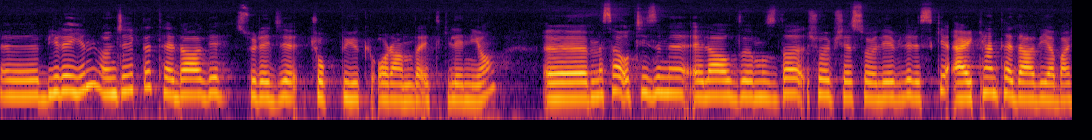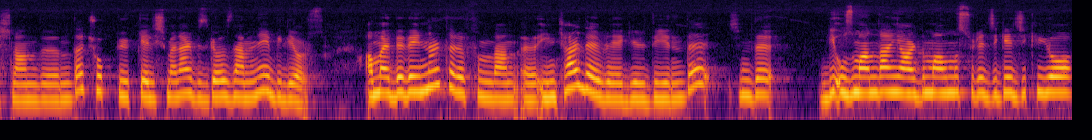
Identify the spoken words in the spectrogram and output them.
e, bireyin öncelikle tedavi süreci çok büyük oranda etkileniyor. E, mesela otizmi ele aldığımızda şöyle bir şey söyleyebiliriz ki erken tedaviye başlandığında çok büyük gelişmeler biz gözlemleyebiliyoruz. Ama ebeveynler tarafından e, inkar devreye girdiğinde şimdi bir uzmandan yardım alma süreci gecikiyor,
